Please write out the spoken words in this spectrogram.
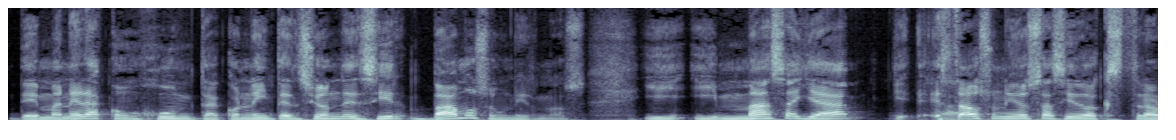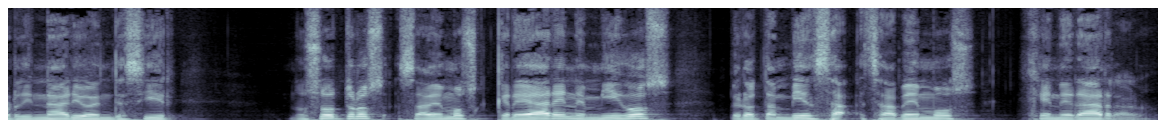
de manera conjunta con la intención de decir, vamos a unirnos. Y, y más allá, Estados Unidos ha sido extraordinario en decir, nosotros sabemos crear enemigos, pero también sa- sabemos generar Claro.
